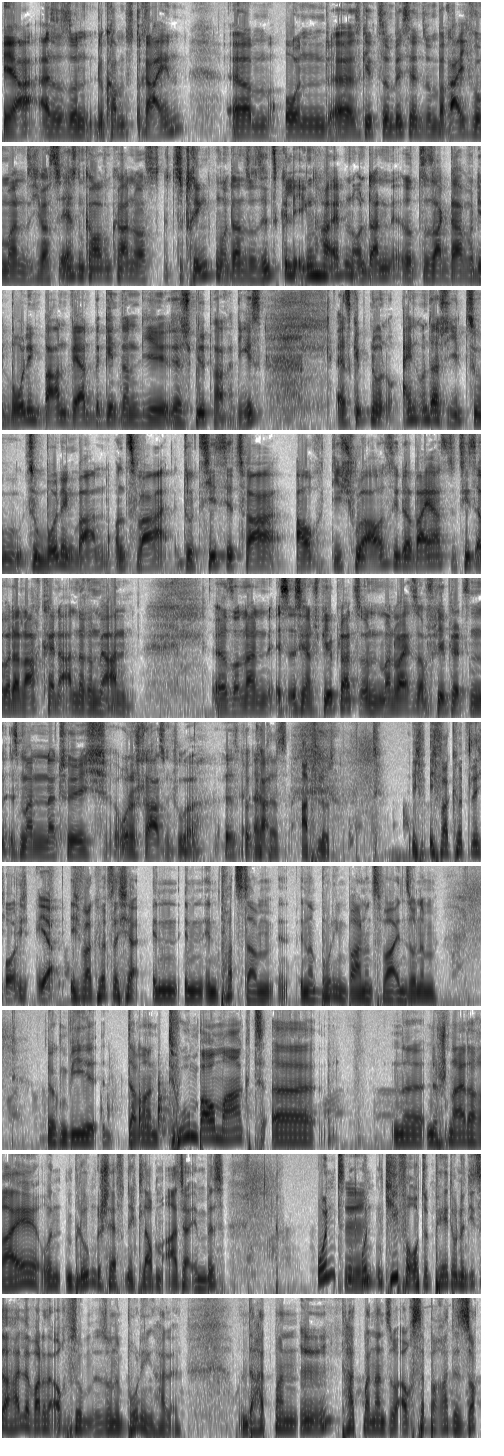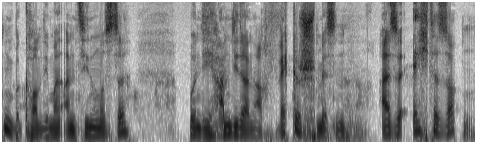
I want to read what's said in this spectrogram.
Ja, also so ein, du kommst rein ähm, und äh, es gibt so ein bisschen so einen Bereich, wo man sich was zu essen kaufen kann, was zu trinken und dann so Sitzgelegenheiten und dann sozusagen da, wo die Bowlingbahnen werden, beginnt dann die, das Spielparadies. Es gibt nur einen Unterschied zu, zu Bowlingbahnen und zwar, du ziehst dir zwar auch die Schuhe aus, die du dabei hast, du ziehst aber danach keine anderen mehr an. Äh, sondern es ist ja ein Spielplatz und man weiß, auf Spielplätzen ist man natürlich ohne Straßenschuhe. Das ist bekannt. Das, absolut. Ich, ich war kürzlich, Und- ich, ja. ich war kürzlich ja in, in, in Potsdam in, in einer Bowlingbahn und zwar in so einem irgendwie, da war ein Turmbaumarkt, äh, eine, eine Schneiderei und ein Blumengeschäft und ich glaube ein Asia-Imbiss. Und, Mhm. und ein Kieferorthopäde und in dieser Halle war dann auch so, so eine Bowlinghalle. Und da hat man, Mhm. da hat man dann so auch separate Socken bekommen, die man anziehen musste. Und die haben die danach weggeschmissen. Also echte Socken.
